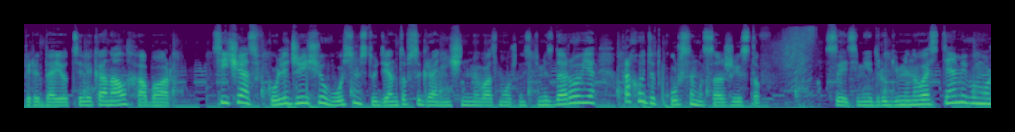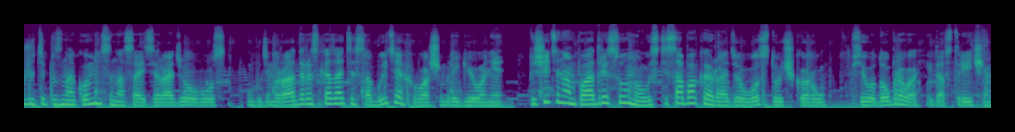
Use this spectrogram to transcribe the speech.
передает телеканал «Хабар». Сейчас в колледже еще 8 студентов с ограниченными возможностями здоровья проходят курсы массажистов. С этими и другими новостями вы можете познакомиться на сайте Радио ВОЗ. Мы будем рады рассказать о событиях в вашем регионе. Пишите нам по адресу новости собака ру. Всего доброго и до встречи.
